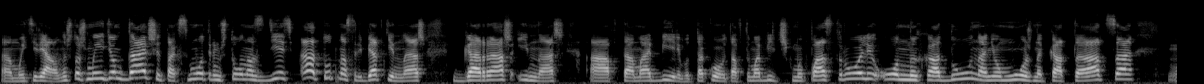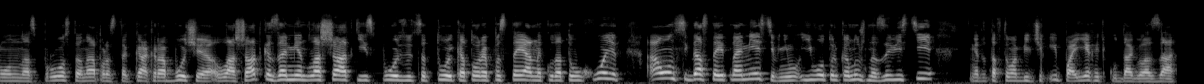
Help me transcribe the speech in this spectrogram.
а, материалы. Ну что ж, мы идем дальше. Так, смотрим, что у нас здесь. А тут у нас, ребятки, наш гараж и наш автомобиль. Вот такой вот автомобильчик мы построили. Он на ходу, на нем можно кататься. Он у нас просто-напросто как рабочая лошадка, замен лошадки используется, той, которая постоянно куда-то уходит, а он всегда стоит на месте, в него, его только нужно завести, этот автомобильчик, и поехать, куда глаза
